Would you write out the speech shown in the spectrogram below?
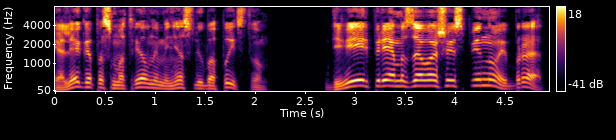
Коллега посмотрел на меня с любопытством. «Дверь прямо за вашей спиной, брат.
